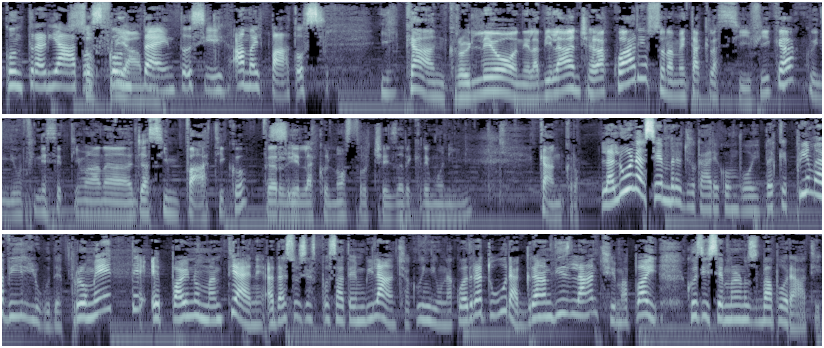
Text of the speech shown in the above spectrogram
contrariato, Soffriamo. scontento, sì, ama il pathos. Il cancro, il leone, la bilancia e l'acquario sono a metà classifica, quindi un fine settimana già simpatico, per Sì. dirla col nostro Cesare Cremonini. Cancro. La luna sembra giocare con voi perché prima vi illude, promette e poi non mantiene. Adesso si è sposata in bilancia, quindi una quadratura, grandi slanci, ma poi così sembrano svaporati.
